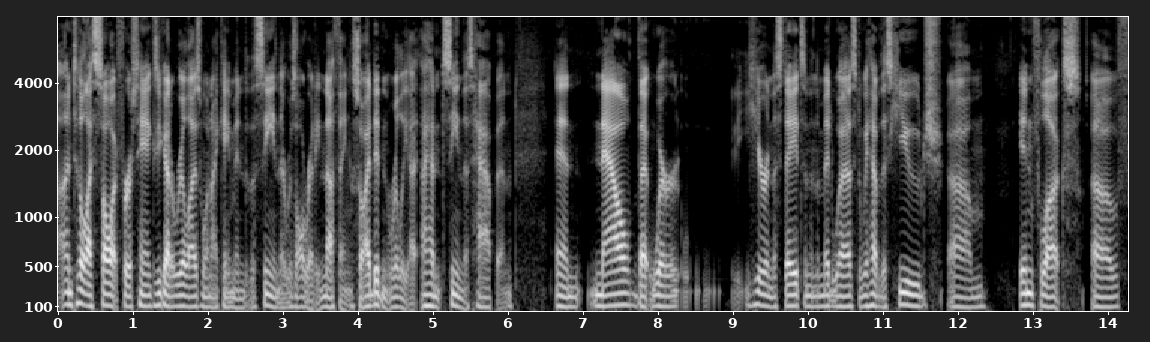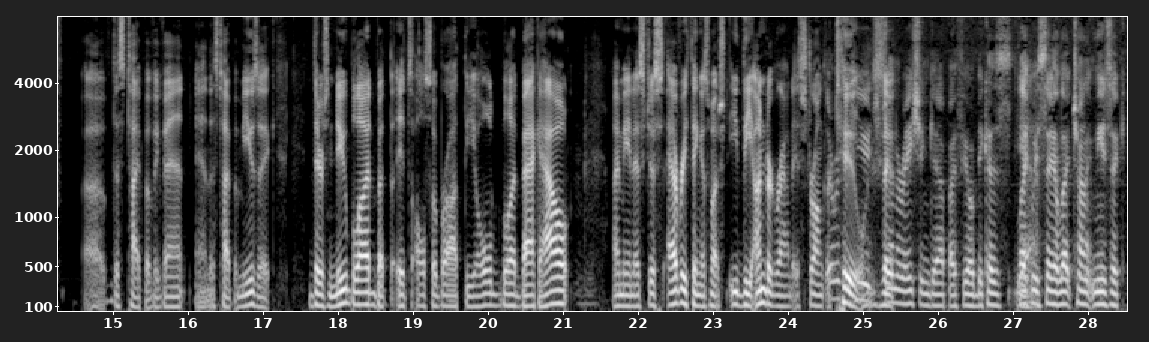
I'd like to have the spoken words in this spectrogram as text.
until I saw it firsthand. Because you got to realize when I came into the scene, there was already nothing, so I didn't really. I, I hadn't seen this happen, and now that we're here in the states and in the Midwest, and we have this huge um, influx of of this type of event and this type of music. There's new blood, but it's also brought the old blood back out. I mean, it's just everything is much. The underground is stronger there was too. a huge So- generation gap. I feel because, like Yeah. we say, electronic music,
